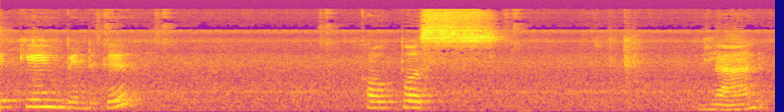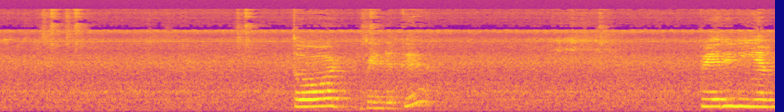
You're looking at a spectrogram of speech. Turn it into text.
செகண்ட் பெண்டுக்கு கவுப்பஸ் gland. தேர்ட் பெண்டுக்கு பெரினியல்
